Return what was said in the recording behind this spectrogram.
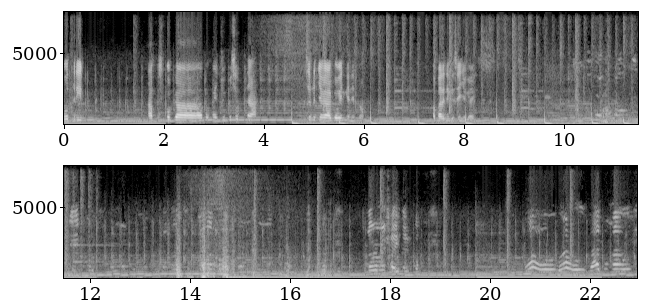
food trip. Tapos pag, ah, pag medyo busog na, sunod niya gagawin ganito. Paparinig ko sa inyo guys. Gabi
